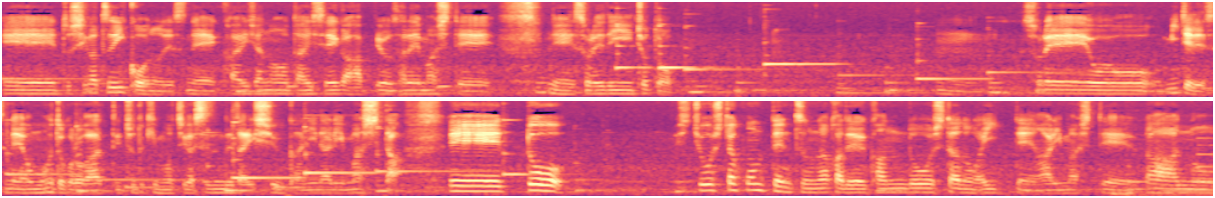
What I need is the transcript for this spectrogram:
えー、と4月以降のですね会社の体制が発表されまして、ね、それでちょっと、それを見てですね思うところがあってちょっと気持ちが沈んでた1週間になりました。えっ、と視聴したコンテンツの中で感動したのが1点ありましてあの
